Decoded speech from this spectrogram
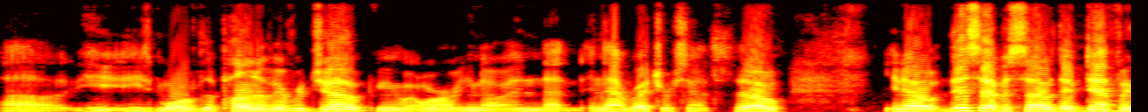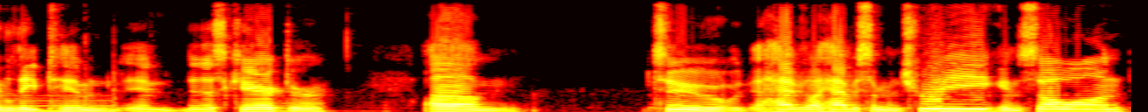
uh, he, he's more of the pun of every joke, you know, or you know, in that in that retro sense. So, you know, this episode they've definitely leaped him into this character um, to have like having some intrigue and so on.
